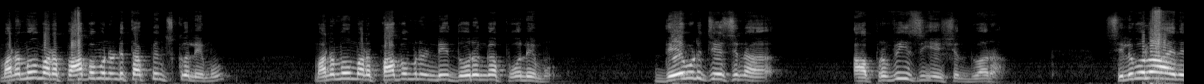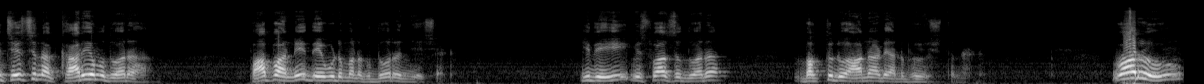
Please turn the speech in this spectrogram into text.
మనము మన పాపము నుండి తప్పించుకోలేము. మనము మన పాపము నుండి దూరంగా పోలేము. దేవుడు చేసిన ఆ ప్రొఫీసియేషన్ ద్వారా సిలువలో ఆయన చేసిన కార్యము ద్వారా పాపాన్ని దేవుడు మనకు దూరం చేశాడు. ఇది విశ్వాసం ద్వారా భక్తుడు ఆనాడే అనుభవిస్తున్నాడు. వారు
